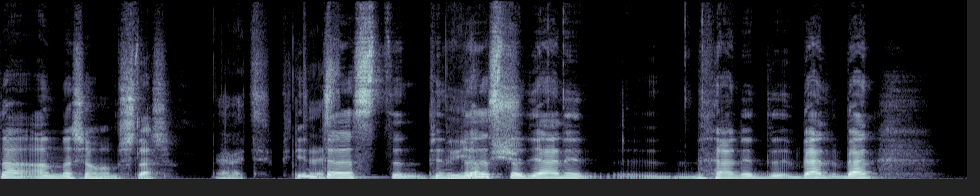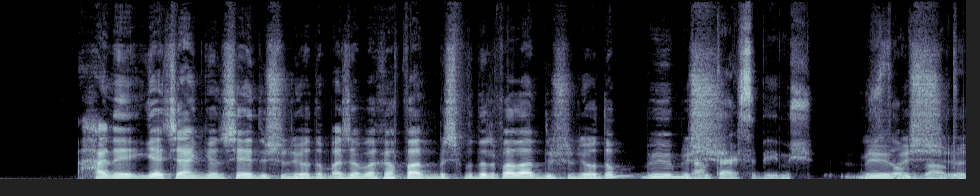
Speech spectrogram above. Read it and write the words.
da anlaşamamışlar. Evet. Pinterest. Pinterest'in Büyüyormuş. Pinterest'te yani yani ben ben hani geçen gün şey düşünüyordum. Acaba kapanmış mıdır falan düşünüyordum. Büyümüş. Tam tersi büyümüş. büyümüş. %36. Ee,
